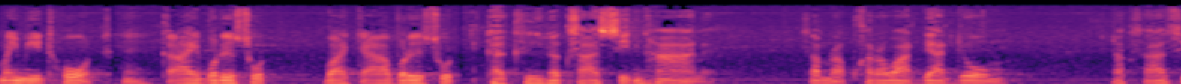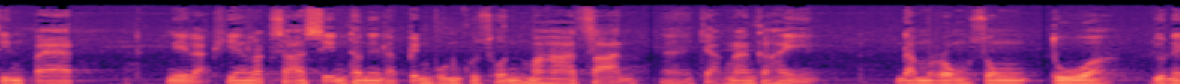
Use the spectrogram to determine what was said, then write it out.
ไม่มีโทษกายบริสุทธิ์ วาจาบริสุทธิ์ก็คือรักษาศีลห้าเนี่ยสำหรับฆราวาสญาติโยม รักษาศีลแปดนี่แหละเพียงรักษาศีลเท่านี้แหละเป็นบุญกุศลมหาศาลจากนั้นก็ให้ดำรงทรงตัวอยู่ใน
